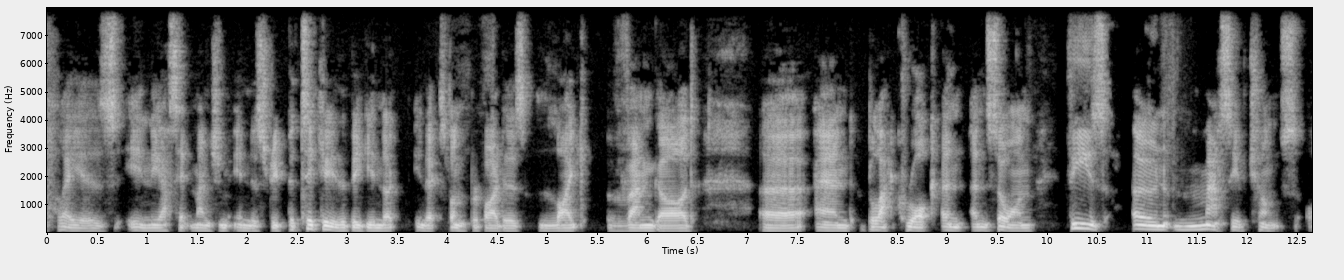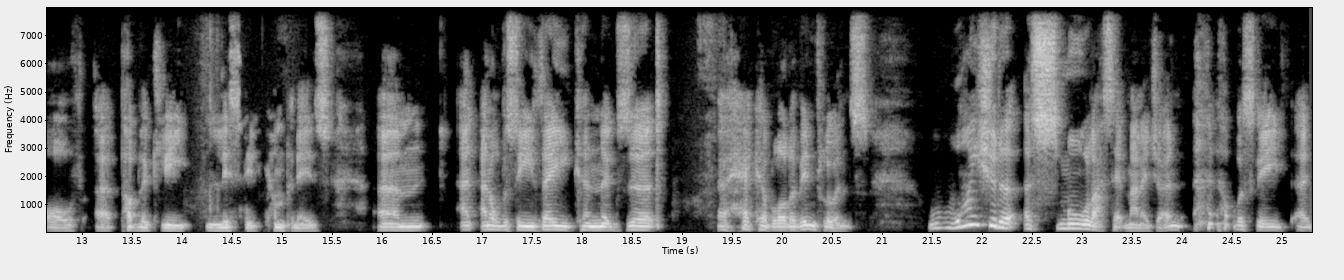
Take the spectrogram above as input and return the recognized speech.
players in the asset management industry, particularly the big index fund providers like Vanguard uh, and BlackRock and, and so on, these own massive chunks of uh, publicly listed companies. Um, and, and, obviously, they can exert a heck of a lot of influence. Why should a, a small asset manager, and obviously uh,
